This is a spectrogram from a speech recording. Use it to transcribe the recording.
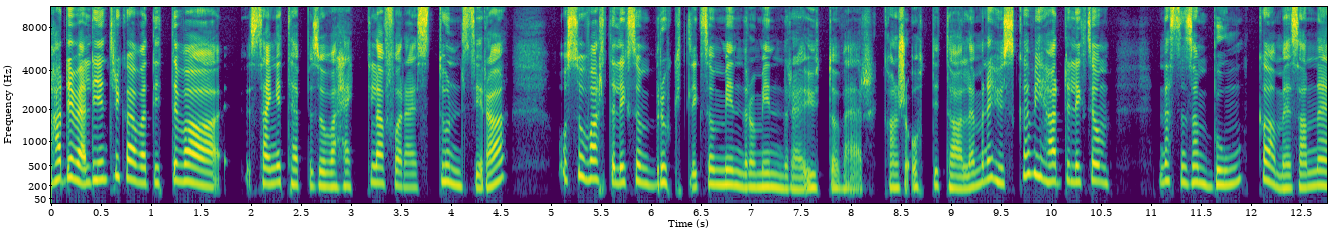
hadde jeg veldig inntrykk av at dette var sengeteppet som var hekla for ei stund siden, og så ble det liksom brukt liksom mindre og mindre utover kanskje 80-tallet, men jeg husker vi hadde liksom nesten sånn bunker med sånne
